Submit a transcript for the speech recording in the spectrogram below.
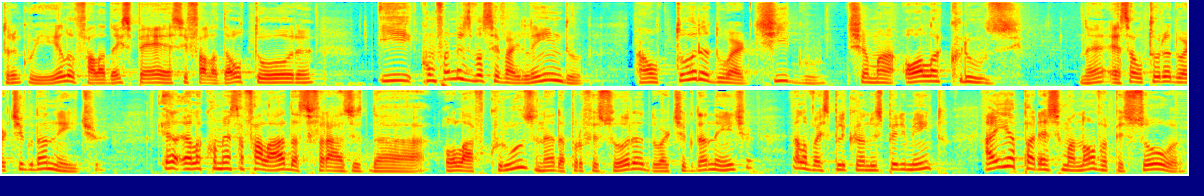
Tranquilo, fala da espécie, fala da autora. E conforme você vai lendo, a autora do artigo chama Ola Cruz, né? Essa autora do artigo da Nature. Ela começa a falar das frases da Olaf Cruz, né, da professora do artigo da Nature. Ela vai explicando o experimento. Aí aparece uma nova pessoa.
